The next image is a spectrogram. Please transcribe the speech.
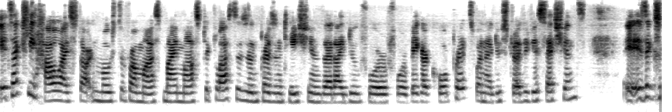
It's actually how I start most of our mas- my master classes and presentations that I do for for bigger corporates when I do strategy sessions. It's ex-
